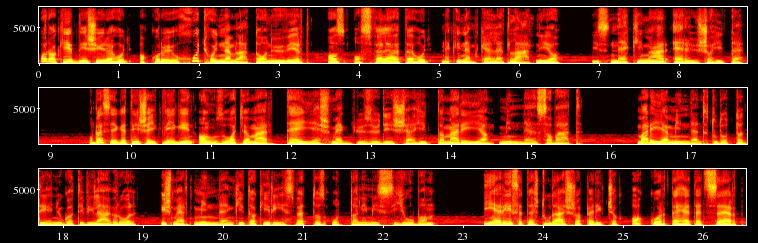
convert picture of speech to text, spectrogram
Arra a kérdésére, hogy akkor ő hogy-hogy nem látta a nővért, az azt felelte, hogy neki nem kellett látnia, hisz neki már erős a hite. A beszélgetéseik végén Alonso atya már teljes meggyőződéssel hitta Maria minden szavát. Maria mindent tudott a délnyugati világról, ismert mindenkit, aki részt vett az ottani misszióban. Ilyen részletes tudásra pedig csak akkor tehetett szert,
